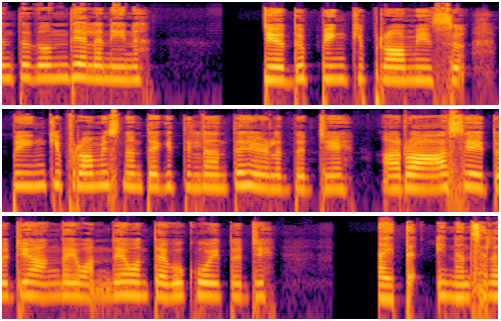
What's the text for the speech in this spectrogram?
ಎಂಥದ್ದು ಒಂದೇ ಅಲ್ಲ ನೀನು. ಅದು ಪಿಂಕಿ ಪ್ರಾಮಿಸ್ ಪಿಂಕಿ ಪ್ರಾಮಿಸ್ ನಾನು ತೆಗಿತಿಲ್ಲ ಅಂತ ಹೇಳದ್ದಜ್ಜಿ ಆರು ಆಸೆ ಆಯ್ತು ಅಜ್ಜಿ ಹಂಗಾಗಿ ಒಂದೇ ಒಂದು ತೆಗೋಕೆ ಹೋಯ್ತಜ್ಜಿ ಆಯ್ತು ಇನ್ನೊಂದ್ಸಲ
